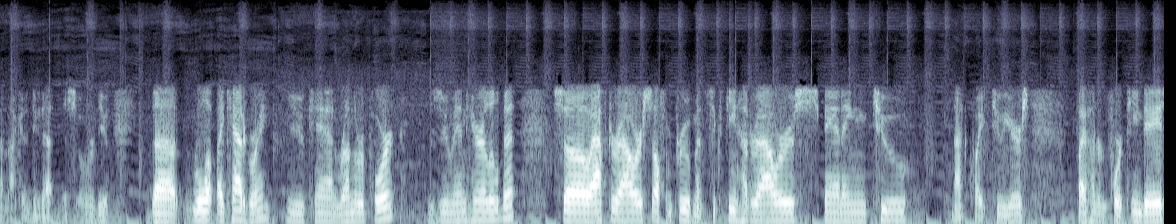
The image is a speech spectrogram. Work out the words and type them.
I'm not going to do that in this overview. The roll up by category, you can run the report, zoom in here a little bit. So after hours self-improvement, 1600 hours spanning two, not quite two years, 514 days.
